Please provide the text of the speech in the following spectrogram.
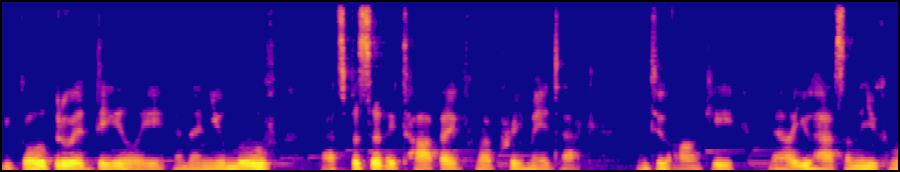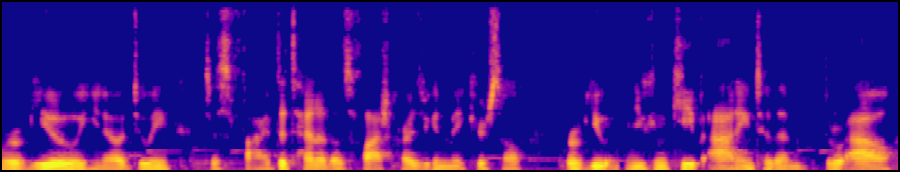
you go through it daily, and then you move that specific topic from a pre-made deck into Anki. Now you have something you can review, you know, doing just five to 10 of those flashcards. You can make yourself review and you can keep adding to them throughout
